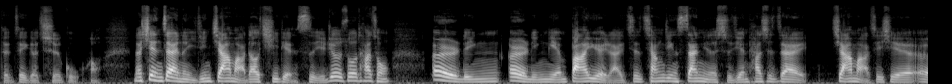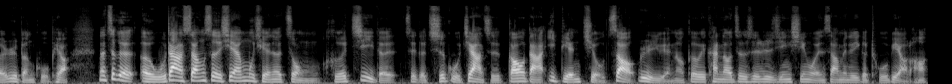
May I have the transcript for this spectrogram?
的这个持股哈，那现在呢已经加码到七点四，也就是说他从二零二零年八月以来这将近三年的时间，他是在加码这些呃日本股票。那这个呃五大商社现在目前的总合计的这个持股价值高达一点九兆日元哦，各位看到这是日经新闻上面的一个图表了哈，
